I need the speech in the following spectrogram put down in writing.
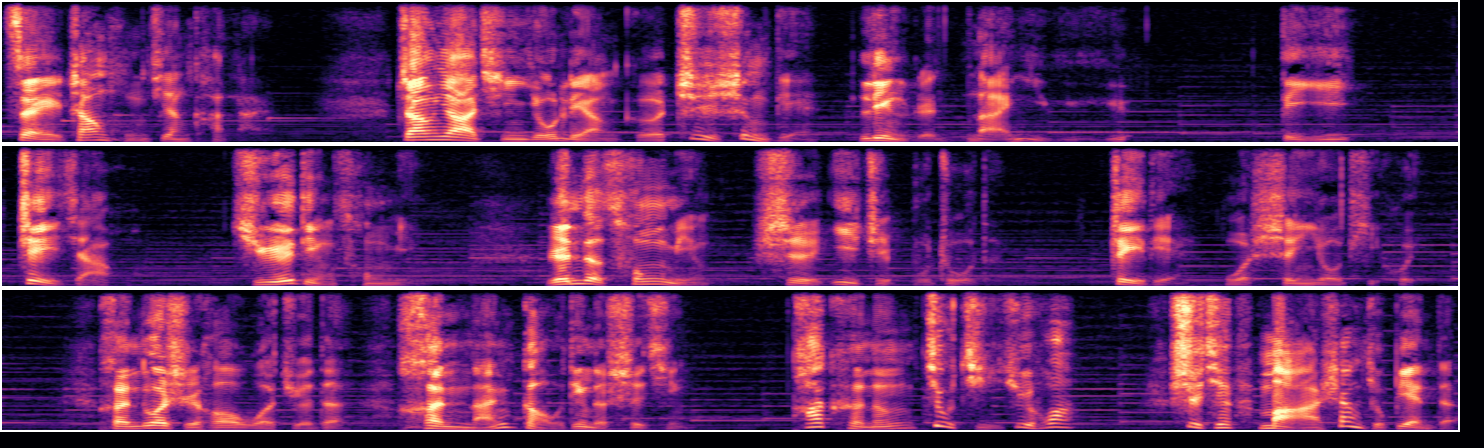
在张洪江看来，张亚勤有两个制胜点令人难以逾越。第一，这家伙。绝顶聪明，人的聪明是抑制不住的，这点我深有体会。很多时候，我觉得很难搞定的事情，他可能就几句话，事情马上就变得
